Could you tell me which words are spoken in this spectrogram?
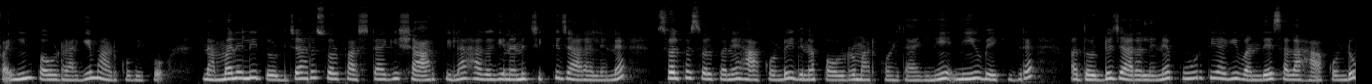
ಫೈನ್ ಪೌಡ್ರಾಗಿ ಮಾಡ್ಕೋಬೇಕು. ನಮ್ಮನೇಲಿ ದೊಡ್ಡ ಜಾರು ಸ್ವಲ್ಪ ಅಷ್ಟಾಗಿ ಶಾರ್ಪ್ ಇಲ್ಲ. ಹಾಗಾಗಿ ನಾನು ಚಿಕ್ಕ ಜಾರಲ್ಲೇ ಸ್ವಲ್ಪ ಸ್ವಲ್ಪನೇ ಹಾಕ್ಕೊಂಡು ಇದನ್ನು ಪೌಡ್ರ್ ಮಾಡ್ಕೊಳ್ತಾ ಇದ್ದೀನಿ. ನೀವು ಬೇಕಿದ್ದರೆ ಆ ದೊಡ್ಡ ಜಾರಲ್ಲೇ ಪೂರ್ತಿಯಾಗಿ ಒಂದೇ ಸಲ ಹಾಕ್ಕೊಂಡು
